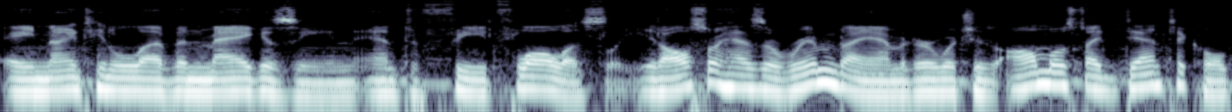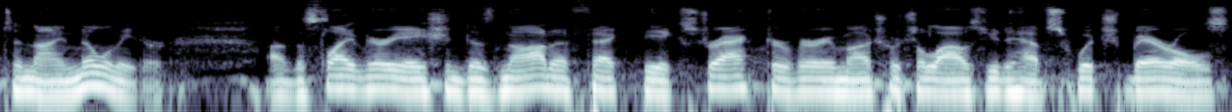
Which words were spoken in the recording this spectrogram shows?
a 1911 magazine and to feed flawlessly. It also has a rim diameter which is almost identical to 9mm. Uh, the slight variation does not affect the extractor very much, which allows you to have switch barrels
